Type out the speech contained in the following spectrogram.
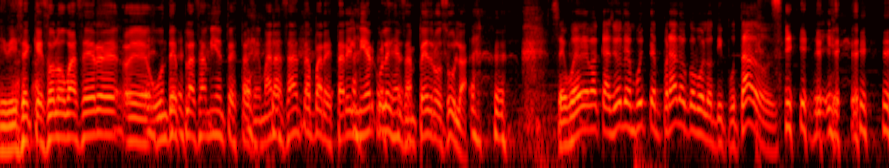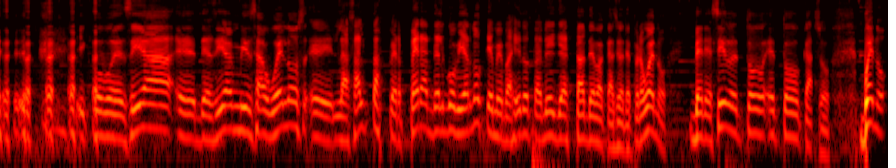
y dice que solo va a ser eh, un desplazamiento esta Semana Santa para estar el miércoles en San Pedro Sula. Se fue de vacaciones muy temprano como los diputados. y como decía, eh, decían mis abuelos, eh, las altas perperas del gobierno, que me imagino también ya están de vacaciones. Pero bueno, merecido en todo, en todo caso. Bueno,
